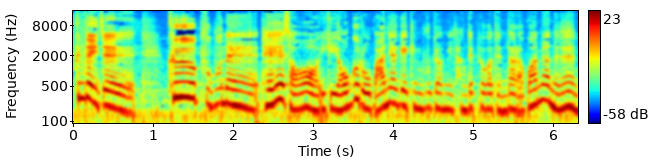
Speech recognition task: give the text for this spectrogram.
근데 이제 그 부분에 대해서 이게 역으로 만약에 김부겸이 당대표가 된다라고 하면은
